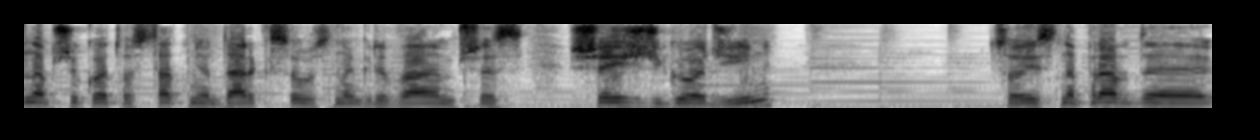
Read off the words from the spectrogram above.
na przykład ostatnio Dark Souls nagrywałem przez 6 godzin, co jest naprawdę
